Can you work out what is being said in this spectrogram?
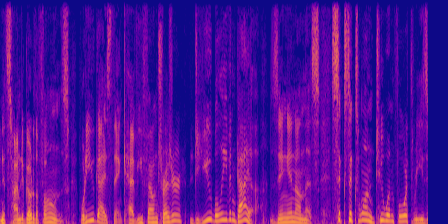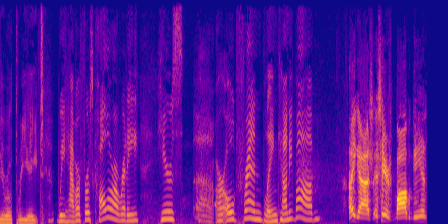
And it's time to go to the phones. What do you guys think? Have you found treasure? Do you believe in Gaia? Zing in on this. 661 214 3038. We have our first caller already. Here's uh, our old friend, Blaine County Bob. Hey guys, this here's Bob again.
